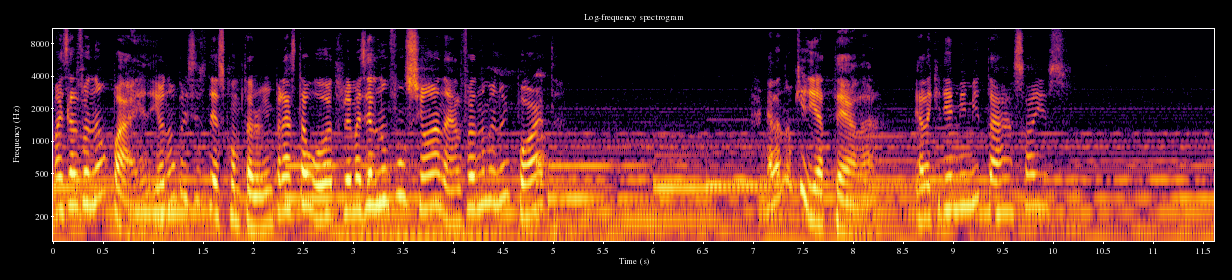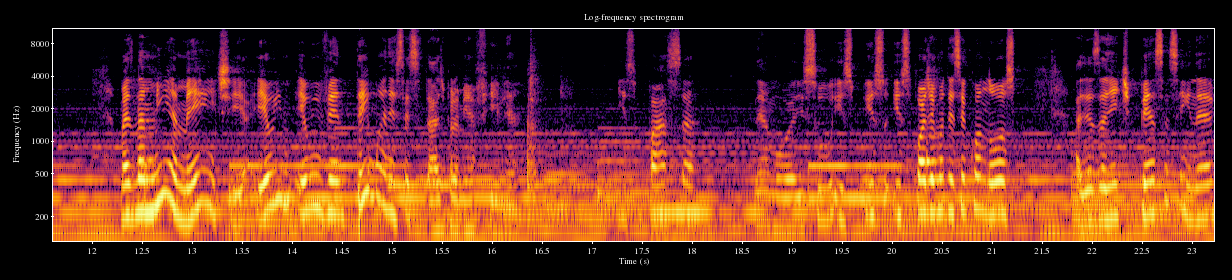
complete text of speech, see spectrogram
Mas ela falou, não, pai, eu não preciso desse computador, me empresta o outro. Eu falei, mas ele não funciona. Ela falou, não, mas não importa. Ela não queria tela, ela queria me imitar, só isso. Mas na minha mente, eu, eu inventei uma necessidade para minha filha. Isso passa né, amor? Isso, isso, isso, isso pode acontecer conosco. Às vezes a gente pensa assim, né?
